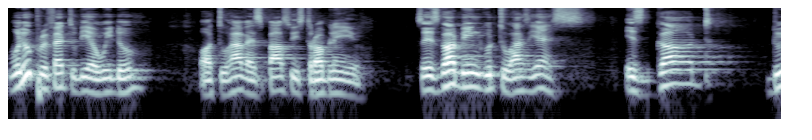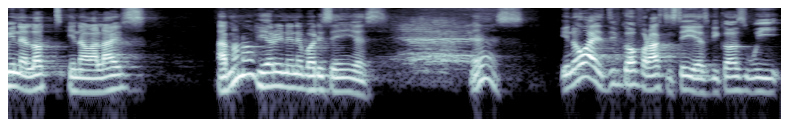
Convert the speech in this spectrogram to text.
Will you prefer to be a widow or to have a spouse who is troubling you? So is God being good to us? Yes. Is God doing a lot in our lives? Am I not hearing anybody saying yes? Yes. yes. You know why it's difficult for us to say yes? Because we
